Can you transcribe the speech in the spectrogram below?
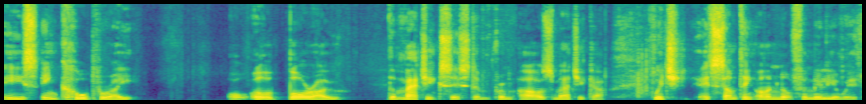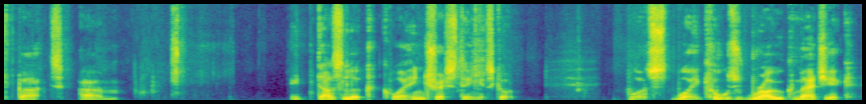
is incorporate or, or borrow the magic system from Ars Magica, which is something I'm not familiar with, but um, it does look quite interesting. It's got what's what it calls rogue magic,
